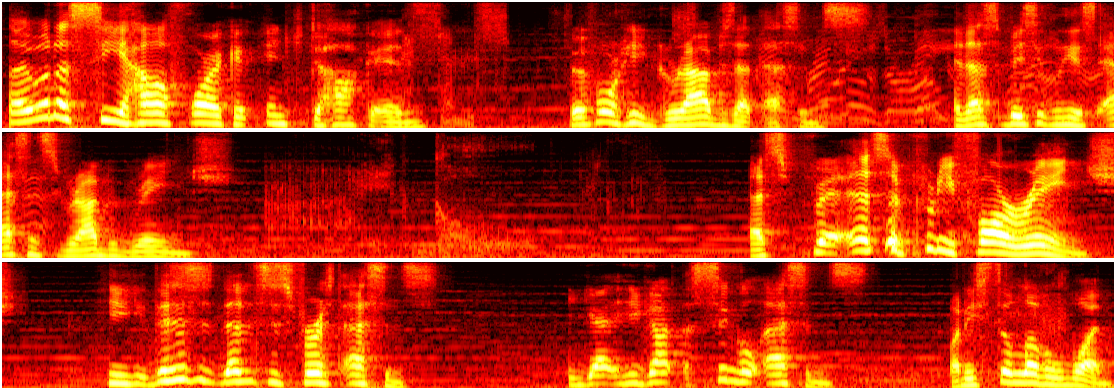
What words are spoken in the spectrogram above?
So I want to see how far I can inch Dehaka in before he grabs that essence. And that's basically his essence grabbing range. That's that's a pretty far range. He this is that is his first essence. He got he got a single essence, but he's still level one.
